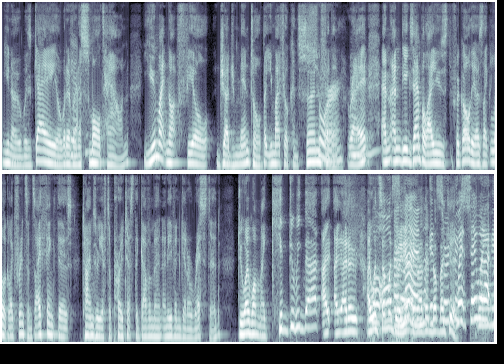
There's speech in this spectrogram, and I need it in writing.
you know, was gay or whatever in a small town, you might not feel judgmental, but you might feel concerned for them, right? Mm-hmm. And and the example I used for Goldie, I was like, look, like for instance, I think there's times where you have to protest the government and even get arrested. Do I want my kid doing that? I I, I don't. I want someone also- doing it. And I'd then rather it's not my kid. Wait, say what I, explaining-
